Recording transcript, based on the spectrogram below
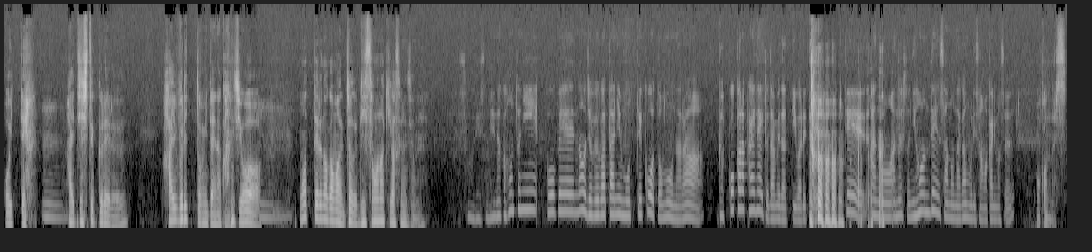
置いてうん。配置してくれるハイブリッドみたいな感じをうん。持ってるのがまあちょっと理想な気がするんですよね。そうですね。なんか本当に欧米のジョブ型に持っていこうと思うなら学校から変えないとダメだって言われて であのあの人日本電産の長森さんわかります？わかんないです。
